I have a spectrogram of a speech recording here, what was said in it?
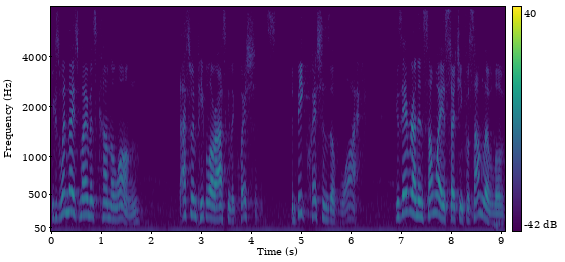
Because when those moments come along, That's when people are asking the questions, the big questions of life. Because everyone, in some way, is searching for some level of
